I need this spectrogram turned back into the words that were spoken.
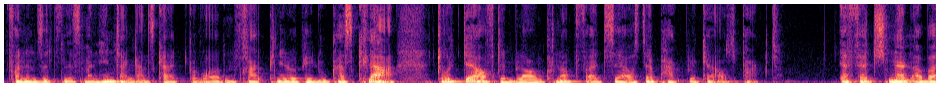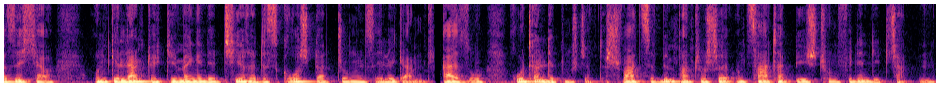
Von dem Sitzen ist mein Hintern ganz kalt geworden, fragt Penelope Lukas. Klar, drückt er auf den blauen Knopf, als er aus der Parkbrücke auspackt. Er fährt schnell, aber sicher und gelangt durch die Menge der Tiere des Großstadtdschungels elegant. Also roter Lippenstift, schwarze Wimperntusche und zarter Beige-Ton für den Lidschatten,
